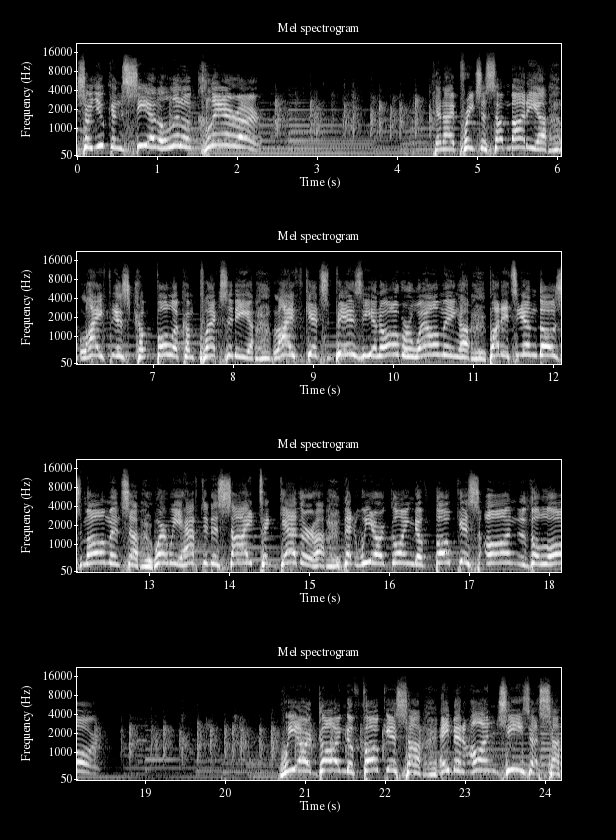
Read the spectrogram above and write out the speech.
so you can see it a little clearer. Can I preach to somebody? Uh, life is co- full of complexity. Uh, life gets busy and overwhelming, uh, but it's in those moments uh, where we have to decide together uh, that we are going to focus on the Lord. We are going to focus, uh, amen, on Jesus. Uh,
